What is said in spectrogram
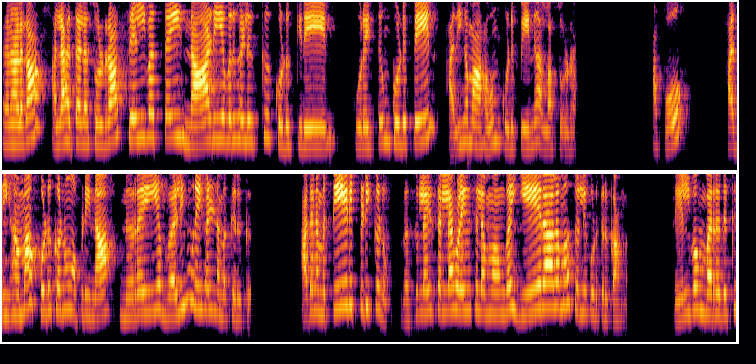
அதனால தான் அல்லாஹால சொல்கிறான் செல்வத்தை நாடியவர்களுக்கு கொடுக்கிறேன். குறைத்தும் கொடுப்பேன் அதிகமாகவும் கொடுப்பேன்னு அல்லாஹ் சொல்கிறான் அப்போது அதிகமாக கொடுக்கணும் அப்படின்னா நிறைய வழிமுறைகள் நமக்கு இருக்குது அதை நம்ம தேடி பிடிக்கணும். ரசுல்லை செல்லா உழைவு செல்லவங்க அவங்க ஏராளமாக சொல்லி கொடுத்துருக்காங்க. செல்வம் வர்றதுக்கு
